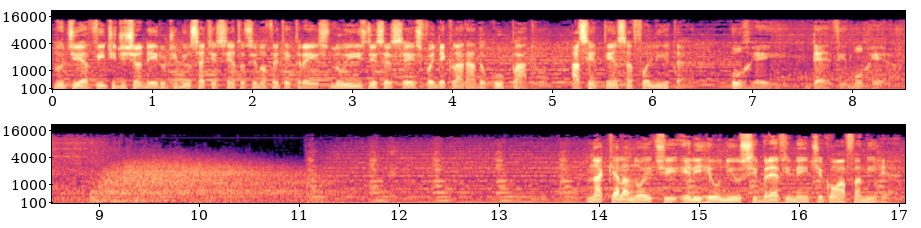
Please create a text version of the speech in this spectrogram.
No dia 20 de janeiro de 1793, Luís XVI foi declarado culpado. A sentença foi lida. O rei deve morrer. Naquela noite, ele reuniu-se brevemente com a família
